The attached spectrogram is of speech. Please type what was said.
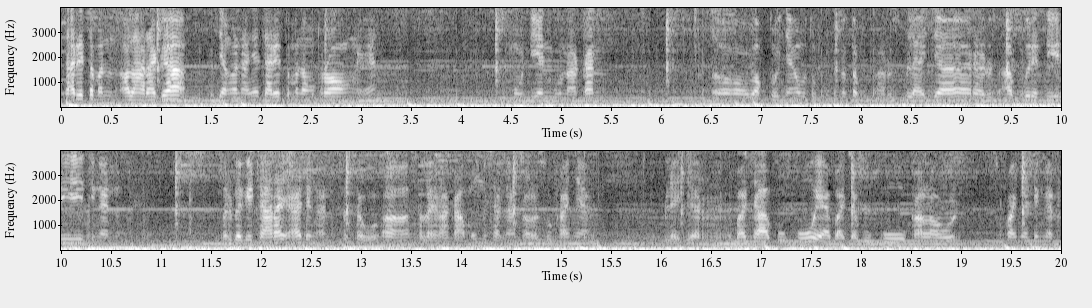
Cari teman olahraga jangan hanya cari teman nongkrong ya. Kemudian gunakan uh, waktunya untuk tetap harus belajar harus upgrade diri dengan berbagai cara ya dengan sesu, uh, selera kamu. Misalnya kalau sukanya belajar baca buku ya baca buku. Kalau sukanya dengan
